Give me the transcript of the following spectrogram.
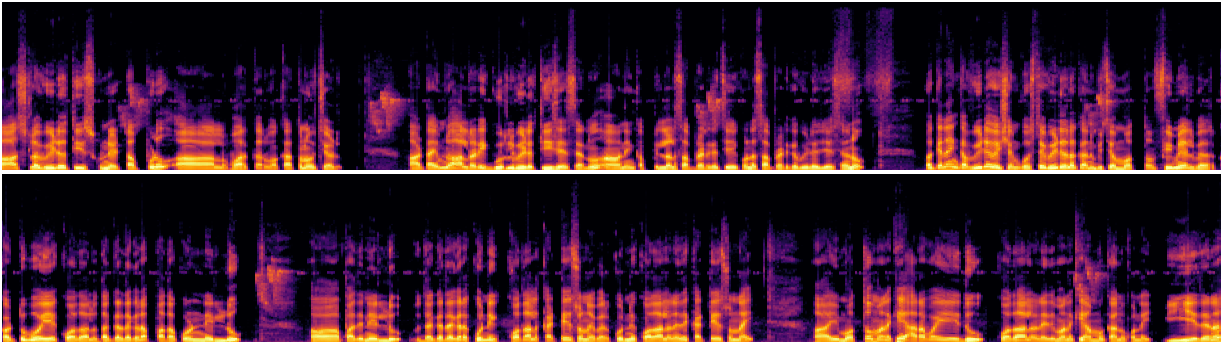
లాస్ట్లో వీడియో తీసుకునేటప్పుడు ఆ వర్కర్ ఒక అతను వచ్చాడు. ఆ టైంలో ఆల్రెడీ గొర్రెలు వీడియో తీసేశాను. ఆమె ఇంకా పిల్లలు సపరేట్గా చేయకుండా సపరేట్గా వీడియో చేశాను. ఓకేనా? ఇంకా వీడియో విషయానికి వస్తే వీడియోలో కనిపించే మొత్తం ఫీమేల్ బెదర్ కట్టుబోయే కోదాలు దగ్గర దగ్గర పదకొండు నెలలు పది నెలలు దగ్గర దగ్గర కొన్ని కొదాలు కట్టేసి ఉన్నాయి బెదర్ కొన్ని కొదాలు అనేది కట్టేసి ఉన్నాయి. ఈ మొత్తం మనకి అరవై ఐదు కొదాలు అనేది మనకి అమ్మకానికి ఉన్నాయి ఈ ఏదైనా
